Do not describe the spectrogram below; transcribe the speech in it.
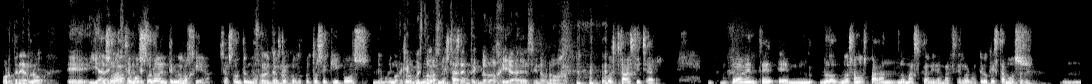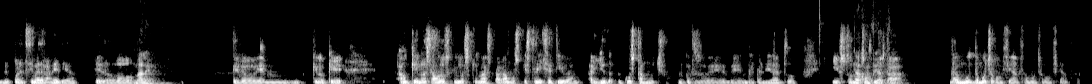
por tenerlo. Eh, y además, eso lo hacemos solo en tecnología. O sea, son tecnologías. Otros equipos, de momento. Porque cuesta más fichar en tecnología, ¿eh? si no, no. Cuesta más fichar. Realmente em, no, no, estamos pagando más que la media en Barcelona. Creo que estamos mm, por encima de la media, pero. Vale. Pero em, creo que aunque no seamos los que, los que más pagamos, esta iniciativa ayuda, gusta mucho el proceso del candidato y esto da, nos, confianza. Da, mucha confianza, mucha confianza.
